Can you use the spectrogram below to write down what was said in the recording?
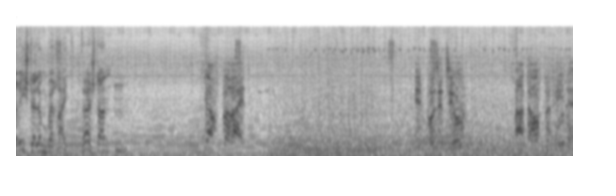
Artilleriestellung bereit. Verstanden. Kampfbereit. In Position. Warte auf Befehle.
